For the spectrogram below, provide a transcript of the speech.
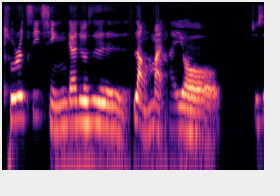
除了激情，应该就是浪漫，还有就是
